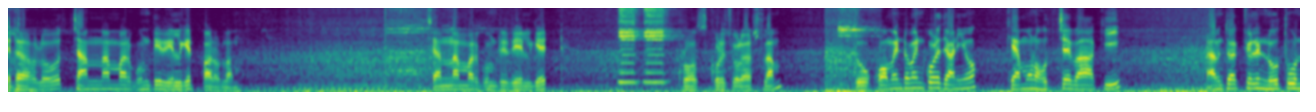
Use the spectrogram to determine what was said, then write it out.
এটা হলো চার নাম্বার ঘুমটি রেলগেট পার হলাম। চার নাম্বার ঘুমটি রেলগেট ক্রস করে চলে আসলাম। তো কমেন্ট টমেন্ট করে জানিও কেমন হচ্ছে বা কি। আমি তো অ্যাকচুয়ালি নতুন।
